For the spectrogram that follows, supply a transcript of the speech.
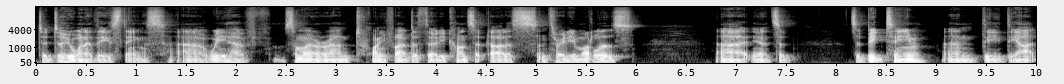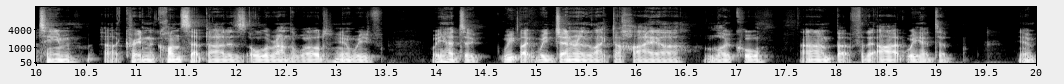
to do one of these things. Uh, we have somewhere around 25 to 30 concept artists and 3D modelers. Uh, you know, it's a it's a big team, and the the art team uh, creating the concept art is all around the world. You know, we've we had to we like we generally like to hire local, um, but for the art we had to you know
